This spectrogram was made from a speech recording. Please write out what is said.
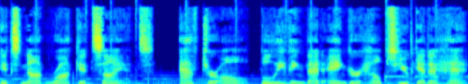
It's not rocket science. After all, believing that anger helps you get ahead,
